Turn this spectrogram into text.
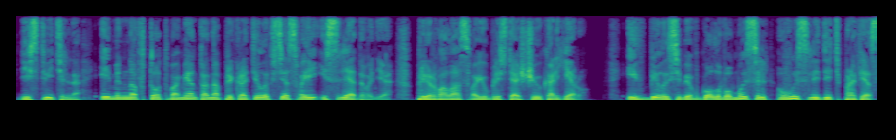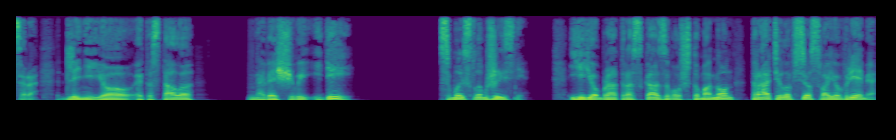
Действительно, именно в тот момент она прекратила все свои исследования, прервала свою блестящую карьеру и вбила себе в голову мысль выследить профессора. Для нее это стало навязчивой идеей, смыслом жизни. Ее брат рассказывал, что Манон тратила все свое время,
